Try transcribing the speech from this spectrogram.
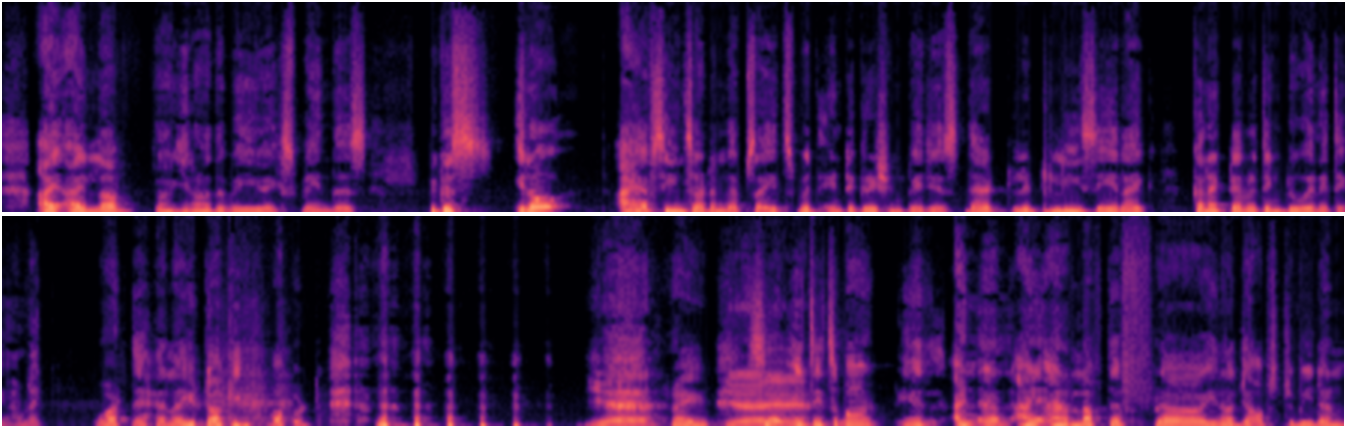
I i love you know the way you explain this because you know i have seen certain websites with integration pages that literally say like connect everything do anything. I'm like what the hell are you talking about? Yeah. Right? Yeah so yeah. it's it's about and and i, I love the uh, you know jobs to be done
